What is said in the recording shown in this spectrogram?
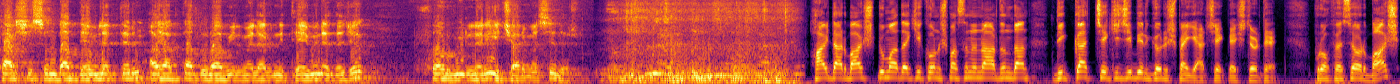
karşısında devletlerin ayakta durabilmelerini temin edecek formülleri içermesidir. Haydarbaş Duma'daki konuşmasının ardından dikkat çekici bir görüşme gerçekleştirdi. Profesör Baş,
